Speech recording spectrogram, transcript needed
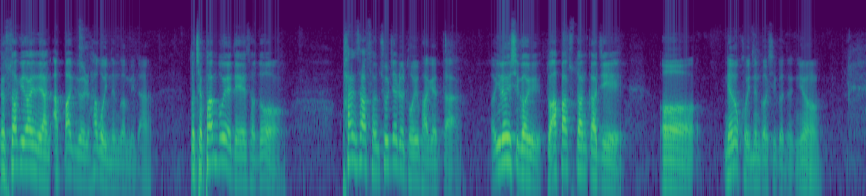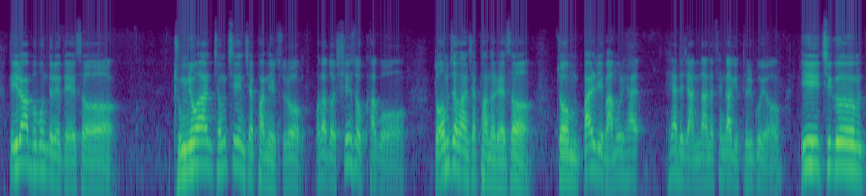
수사기관에 대한 압박을 하고 있는 겁니다. 또 재판부에 대해서도 판사 선출제를 도입하겠다. 어, 이런 식의 또 압박 수단까지 어, 내놓고 있는 것이거든요. 이러한 부분들에 대해서 중요한 정치인 재판일수록 보다 더 신속하고 또 엄정한 재판을 해서 좀 빨리 마무리해야 해야 되지 않나 하는 생각이 들고요. 이 지금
